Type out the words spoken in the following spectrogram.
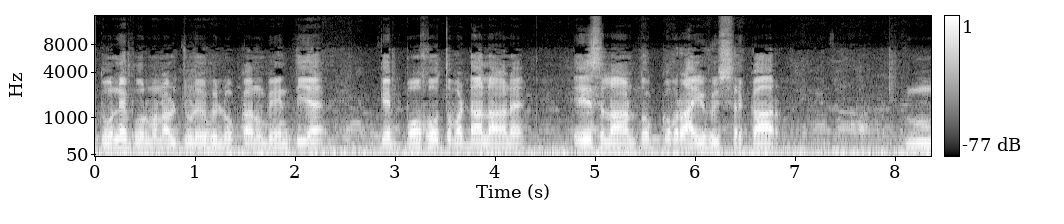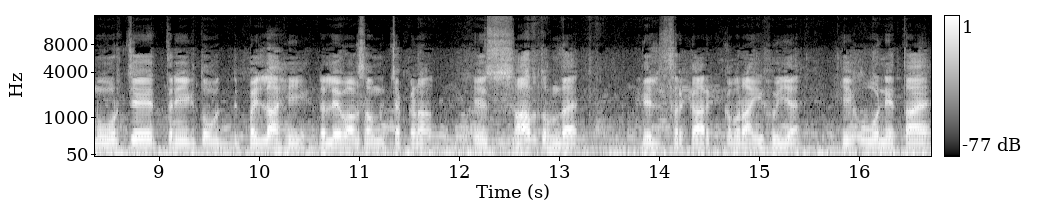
ਦੋਨੇ ਫੋਰਮਾਂ ਨਾਲ ਜੁੜੇ ਹੋਏ ਲੋਕਾਂ ਨੂੰ ਬੇਨਤੀ ਹੈ ਕਿ ਬਹੁਤ ਵੱਡਾ ਐਲਾਨ ਹੈ। ਇਸ ਐਲਾਨ ਤੋਂ ਘਬਰਾਈ ਹੋਈ ਸਰਕਾਰ ਮੋਰਚੇ ਤਰੀਕ ਤੋਂ ਪਹਿਲਾਂ ਹੀ ਡੱਲੇਵਾਲ ਸਾਹਿਬ ਨੂੰ ਚੱਕਣਾ ਇਹ ਸਾਬਤ ਹੁੰਦਾ ਹੈ ਕਿ ਸਰਕਾਰ ਘਬਰਾਈ ਹੋਈ ਹੈ ਕਿ ਉਹ ਨੇਤਾ ਹੈ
